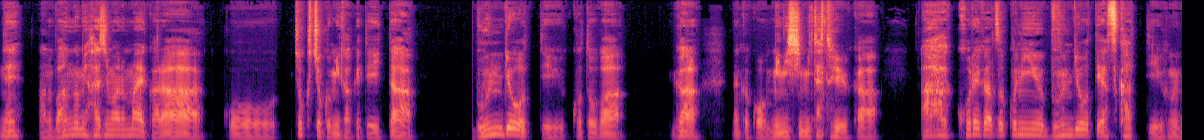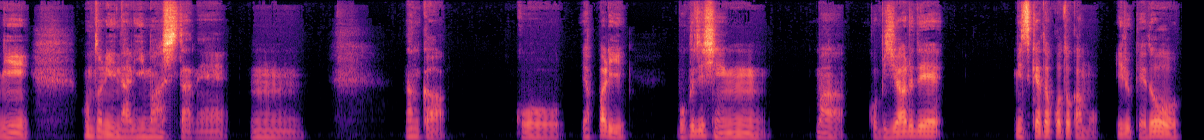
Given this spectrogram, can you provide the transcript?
う、ね、あの番組始まる前から、こう、ちょくちょく見かけていた、分量っていう言葉が、なんかこう身に染みたというか、ああ、これが俗に言う分量ってやつかっていう風に、本当になりましたね。うん。なんか、こう、やっぱり僕自身、まあ、こうビジュアルで見つけた子とかもいるけど、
